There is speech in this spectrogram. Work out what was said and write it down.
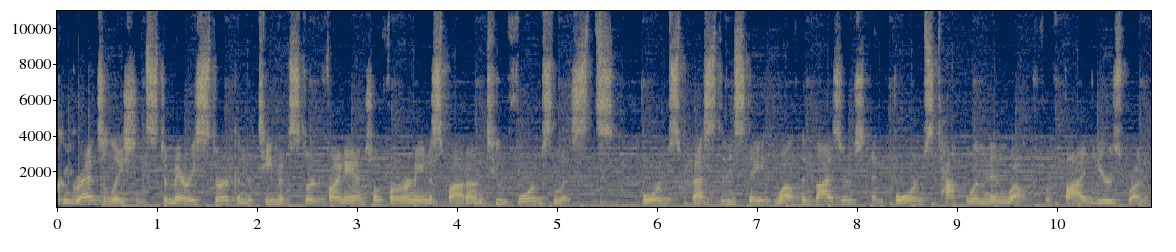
Congratulations to Mary Sterk and the team at Sterk Financial for earning a spot on two Forbes lists Forbes Best in State Wealth Advisors and Forbes Top Women in Wealth for five years running.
